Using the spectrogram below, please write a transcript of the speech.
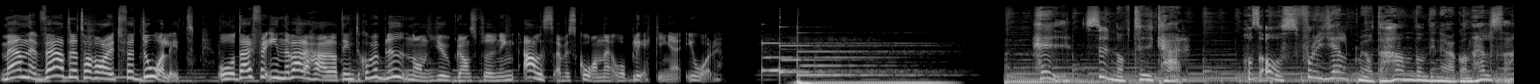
Men vädret har varit för dåligt och därför innebär det här att det inte kommer bli någon julgransflygning alls över Skåne och Blekinge i år. Hej, Synoptik här. Hos oss får du hjälp med att ta hand om din ögonhälsa.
